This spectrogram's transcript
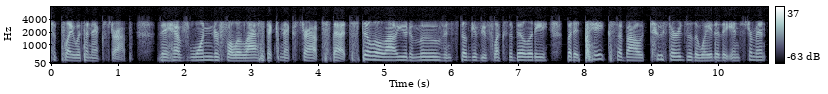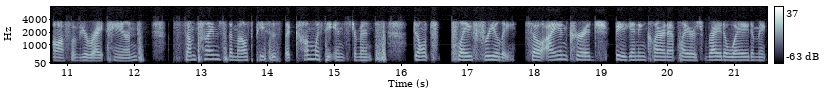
to play with a neck strap. They have wonderful elastic neck straps that still allow you to move and still give you flexibility, but it takes about two thirds of the weight of the instrument off of your right hand. Sometimes the mouthpieces that come with the instruments don't play freely. So I encourage beginning clarinet players right away to make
